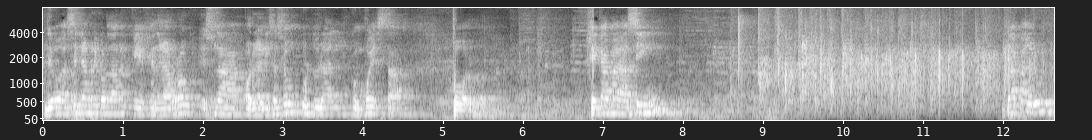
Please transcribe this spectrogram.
debo hacerles recordar que General Rock es una organización cultural compuesta por GK Magazine, Yapa Group,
